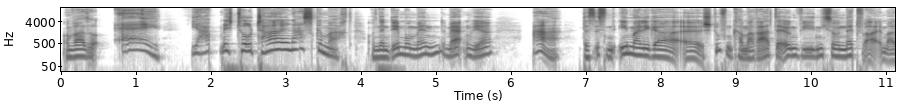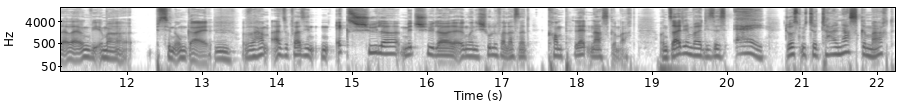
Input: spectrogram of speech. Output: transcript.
und war so, ey, ihr habt mich total nass gemacht. Und in dem Moment merken wir, ah, das ist ein ehemaliger äh, Stufenkamerad, der irgendwie nicht so nett war immer. Der war irgendwie immer ein bisschen ungeil. Und wir haben also quasi einen Ex-Schüler, Mitschüler, der irgendwann die Schule verlassen hat, komplett nass gemacht. Und seitdem war dieses, ey, du hast mich total nass gemacht,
